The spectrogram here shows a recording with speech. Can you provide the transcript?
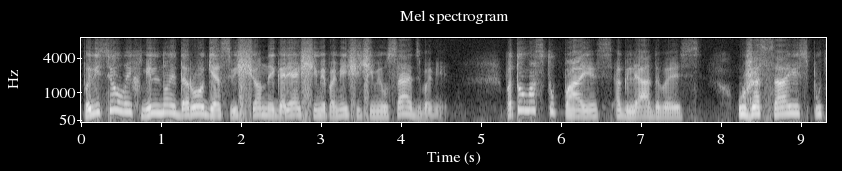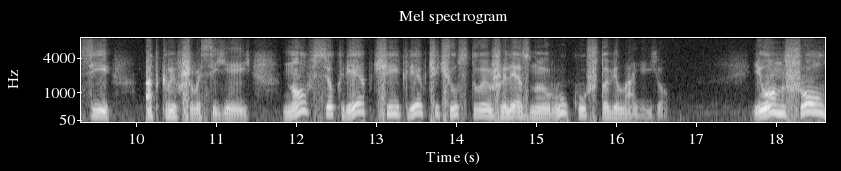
по веселой хмельной дороге, освещенной горящими помещичьими усадьбами, потом оступаясь, оглядываясь, ужасаясь пути, открывшегося ей, но все крепче и крепче чувствуя железную руку, что вела ее. И он шел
